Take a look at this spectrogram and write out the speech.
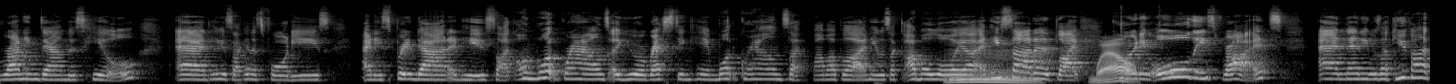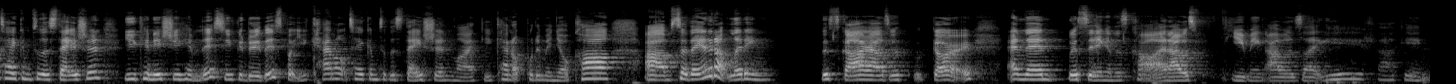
running down this hill and he's like in his 40s and he's sprinting down and he's like, On what grounds are you arresting him? What grounds? Like, blah, blah, blah. And he was like, I'm a lawyer. And he started like Wow. quoting all these rights. And then he was like, You can't take him to the station. You can issue him this, you can do this, but you cannot take him to the station. Like, you cannot put him in your car. Um, so they ended up letting this guy I was with go. And then we're sitting in this car and I was fuming. I was like, You fucking,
